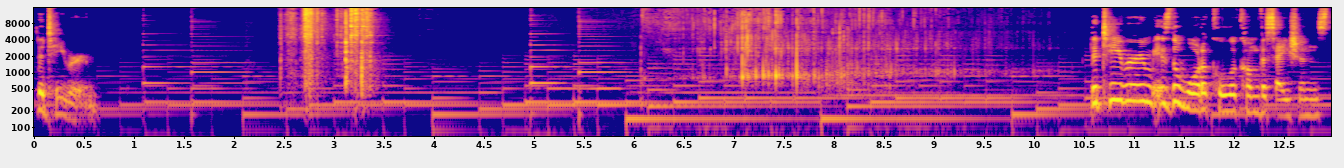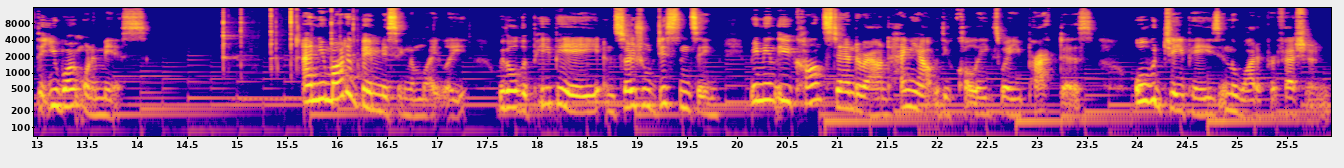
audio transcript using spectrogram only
The Tea Room. The tea room is the water cooler conversations that you won't want to miss. And you might have been missing them lately, with all the PPE and social distancing meaning that you can't stand around hanging out with your colleagues where you practice or with GPs in the wider profession.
